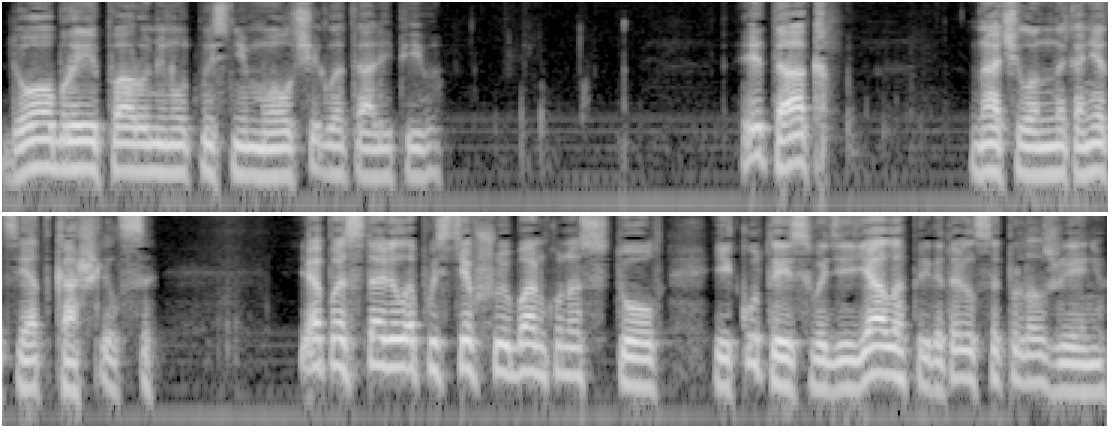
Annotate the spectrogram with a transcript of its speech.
Добрые пару минут мы с ним молча глотали пиво. — Итак, — начал он наконец и откашлялся, я поставил опустевшую банку на стол и, кутаясь в одеяло, приготовился к продолжению.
